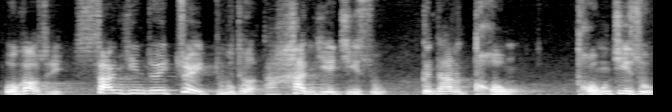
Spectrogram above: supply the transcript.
我告诉你，三星堆最独特，它焊接技术跟它的铜。铜技术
